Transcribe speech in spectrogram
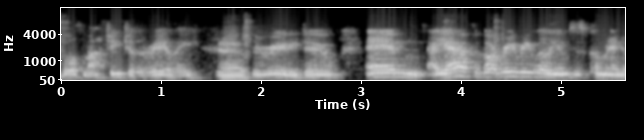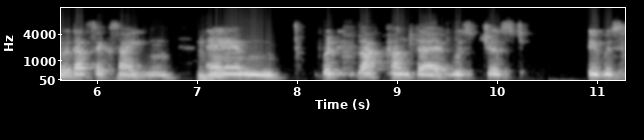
both match each other really. yeah. They really do. Um, yeah, I forgot Riri Williams is coming into it. That's exciting. Mhm. Um, but Black Panther was just, it was,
